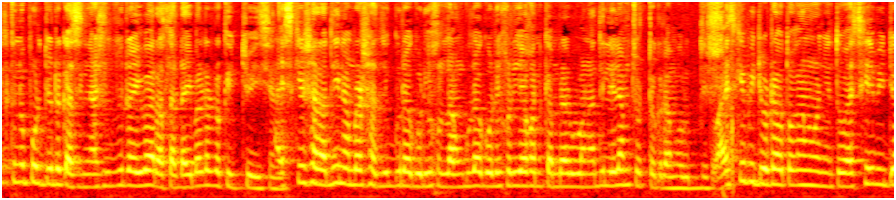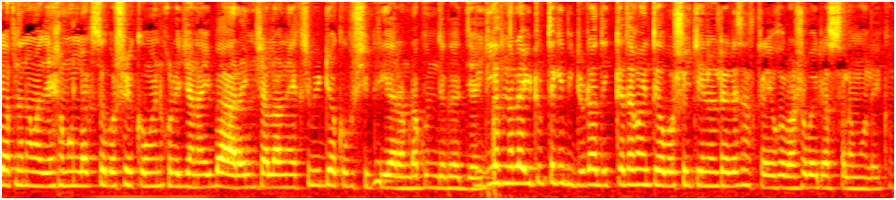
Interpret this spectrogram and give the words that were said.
এর কোনো পর্যটক আসেন না শুধু ড্রাইভার রাস্তা ড্রাইভারেরও কিচ্ছু হয়েছে। আজকে সারাদিন আমরা সাজেক ঘুরাঘুরি করলাম ঘুরাঘুরি করি এখন ক্যামেরা রুয়ানা দিলাম চট্টগ্রামের উদ্দেশ্যে। আজকে ভিডিওটা অত মনে হয়নি? তো আজকে ভিডিও আপনারা মাঝে কেমন লাগছে অবশ্যই কমেন্ট করে জানাইবা, আর ইনশাল্লাহ নেক্সট ভিডিও খুব শীঘ্রই আর আমরা কোন জায়গায় যাই। যদি আপনারা ইউটিউব থেকে ভিডিওটা দেখতে থাকেন, তো অবশ্যই চ্যানেলটাকে সাবস্ক্রাইব করবা। সবাই আসসালামু আলাইকুম।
